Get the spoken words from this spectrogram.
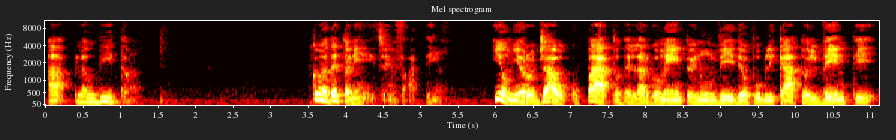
ha applaudito. Come ho detto all'inizio, infatti, io mi ero già occupato dell'argomento in un video pubblicato il 20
